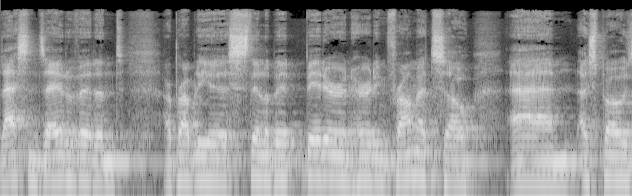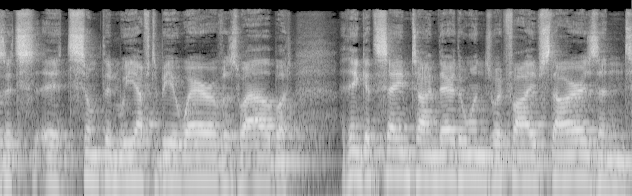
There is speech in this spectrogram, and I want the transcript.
lessons out of it, and are probably uh, still a bit bitter and hurting from it. So um, I suppose it's it's something we have to be aware of as well, but. I think at the same time they're the ones with five stars and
